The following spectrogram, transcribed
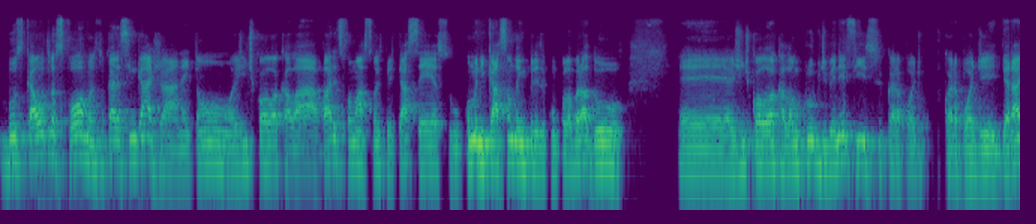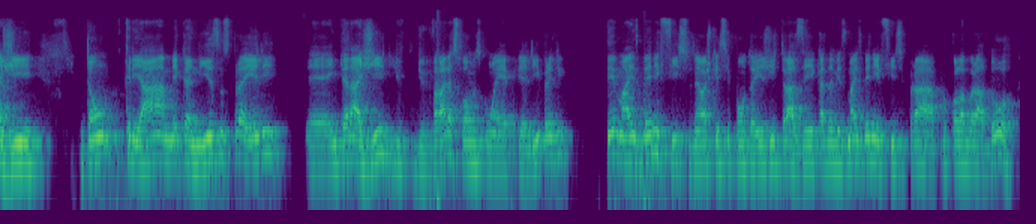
buscar outras formas do cara se engajar, né? Então, a gente coloca lá várias informações para ele ter acesso, comunicação da empresa com o colaborador, é, a gente coloca lá um clube de benefícios, o cara pode, o cara pode interagir. Então, criar mecanismos para ele é, interagir de, de, várias formas com o app ali, para ele ter mais benefícios, né? Eu acho que esse ponto aí, a gente trazer cada vez mais benefício para o colaborador,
